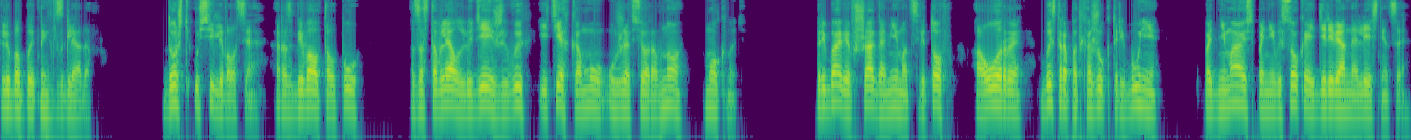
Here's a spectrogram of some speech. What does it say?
любопытных взглядов. Дождь усиливался, разбивал толпу, заставлял людей живых и тех, кому уже все равно, мокнуть. Прибавив шага мимо цветов, аоры, быстро подхожу к трибуне, поднимаюсь по невысокой деревянной лестнице.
